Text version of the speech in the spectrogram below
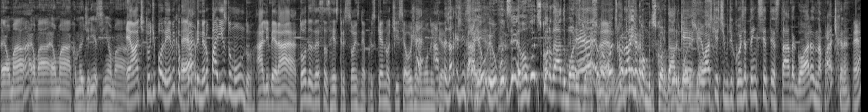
É uma, é uma, é uma, como eu diria assim, é uma. É uma atitude polêmica, porque É? é? o primeiro país do mundo a liberar todas essas restrições, né? Por isso que é notícia hoje no mundo inteiro. Apesar que a gente Cara, sabe. eu, eu vou dizer, eu não vou discordar do Boris É, Johnson. eu não né? vou discordar, Não tem cara, como discordar porque do Boris Johnson. eu acho que esse tipo de coisa tem que ser testada agora na prática, né? É?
